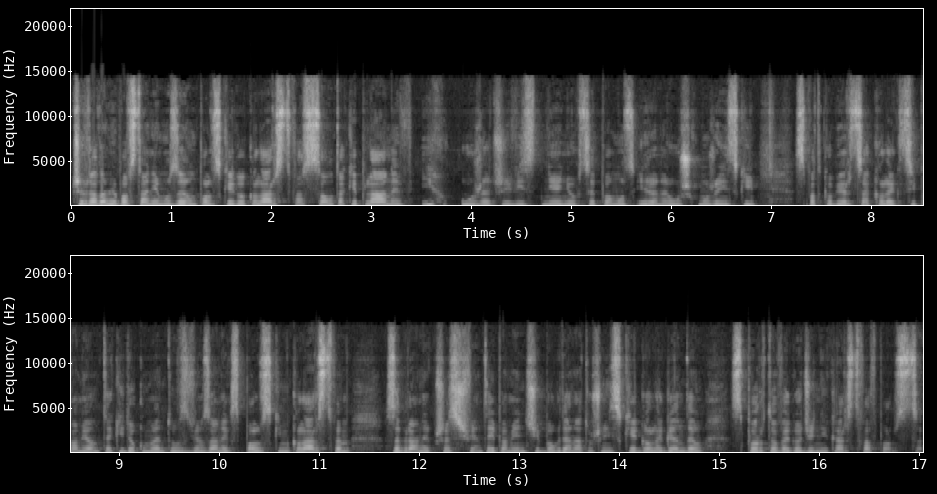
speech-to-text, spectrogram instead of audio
Czy w Radomiu powstanie Muzeum Polskiego Kolarstwa? Są takie plany. W ich urzeczywistnieniu chce pomóc Ireneusz Chmurzyński, spadkobierca kolekcji pamiątek i dokumentów związanych z polskim kolarstwem, zebranych przez świętej pamięci Bogdana Tuszyńskiego, legendę sportowego dziennikarstwa w Polsce.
